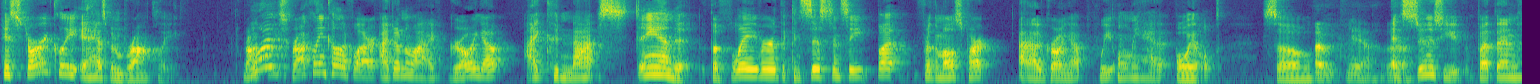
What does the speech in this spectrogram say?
Historically, it has been broccoli. Broccoli, What? Broccoli and cauliflower. I don't know why. Growing up, I could not stand it. The flavor, the consistency. But for the most part, uh, growing up, we only had it boiled. So oh yeah, uh, as soon as you, but then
